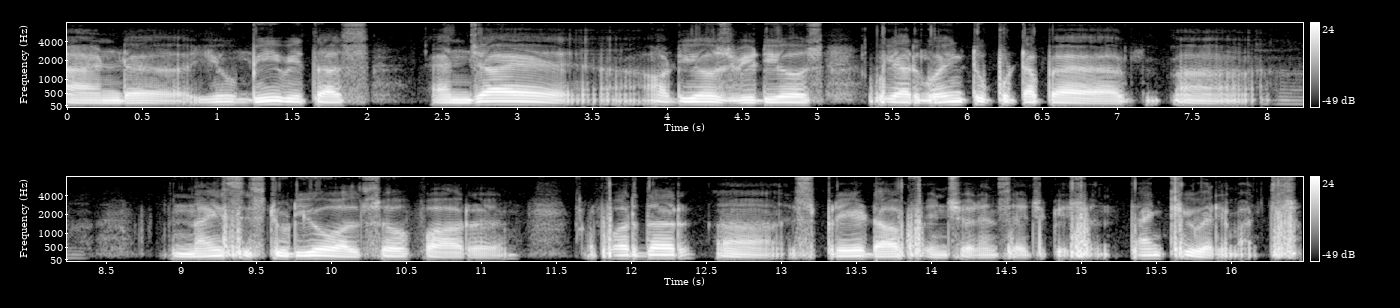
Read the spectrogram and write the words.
And uh, you be with us. Enjoy uh, audios videos. We are going to put up a uh, nice studio also for uh, further uh, spread of insurance education. Thank you very much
